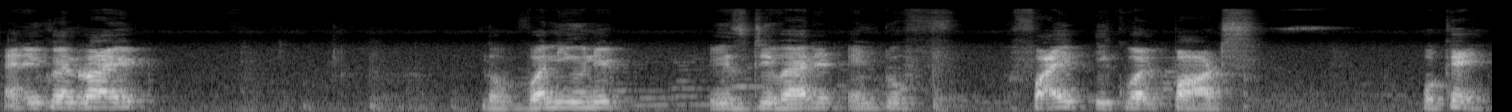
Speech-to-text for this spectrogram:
And you can write the one unit is divided into five equal parts. Okay?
